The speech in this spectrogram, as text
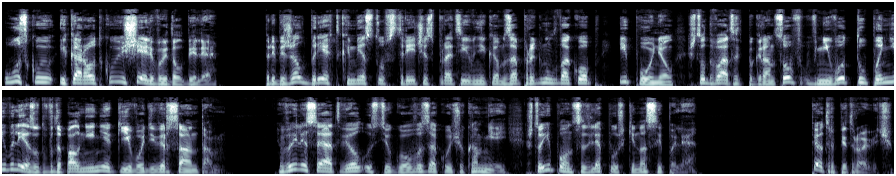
узкую и короткую щель выдолбили. Прибежал Брехт к месту встречи с противником, запрыгнул в окоп и понял, что 20 погранцов в него тупо не влезут в дополнение к его диверсантам вылез и отвел Устюгова за кучу камней, что японцы для пушки насыпали. «Петр Петрович,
